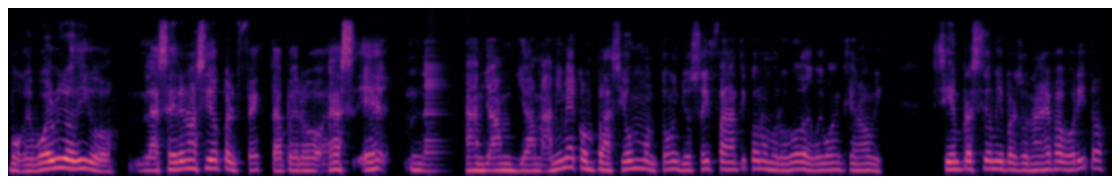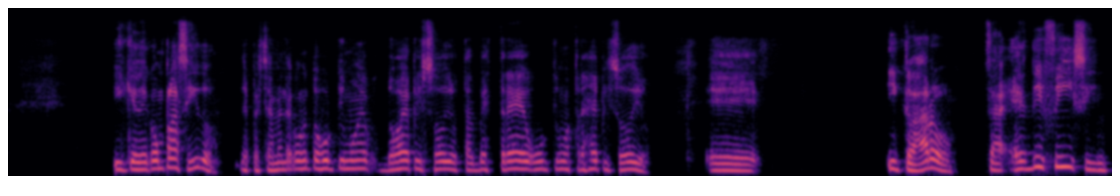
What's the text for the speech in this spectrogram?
porque, vuelvo y lo digo, la serie no ha sido perfecta, pero es, es a mí me complació un montón. Yo soy fanático número uno de Obi-Wan Kenobi. Siempre ha sido mi personaje favorito y quedé complacido, especialmente con estos últimos dos episodios, tal vez tres últimos tres episodios. Eh, y claro, o sea, es difícil.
